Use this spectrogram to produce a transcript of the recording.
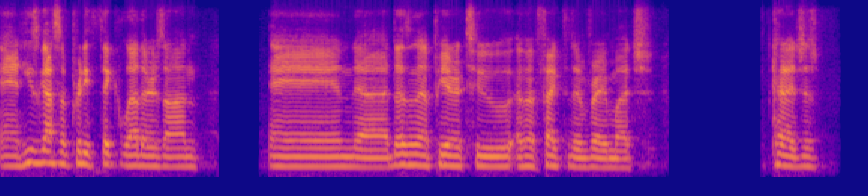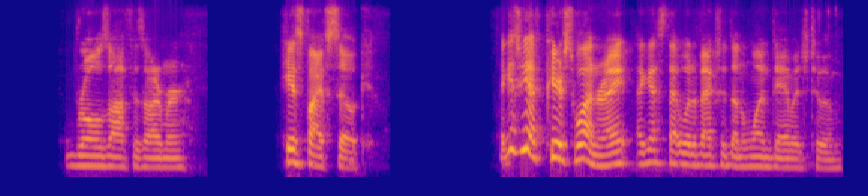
and he's got some pretty thick leathers on, and uh, doesn't appear to have affected him very much. Kind of just rolls off his armor. He has five soak. I guess you have Pierce one, right? I guess that would have actually done one damage to him.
